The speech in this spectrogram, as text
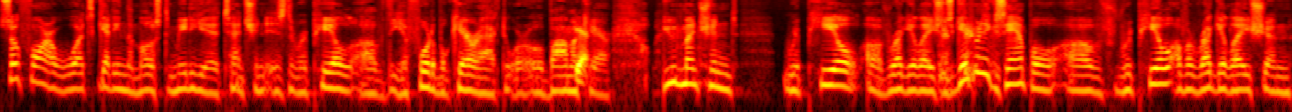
So far, what's getting the most media attention is the repeal of the Affordable Care Act or Obamacare. Yes. You mentioned repeal of regulations. Give me an example of repeal of a regulation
